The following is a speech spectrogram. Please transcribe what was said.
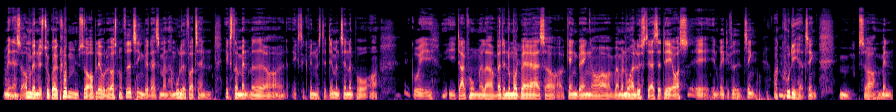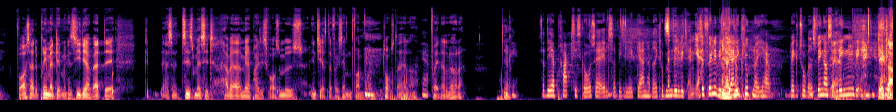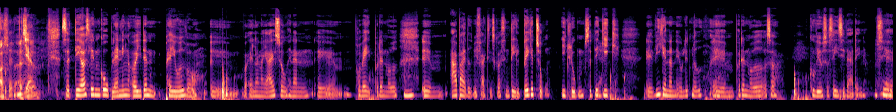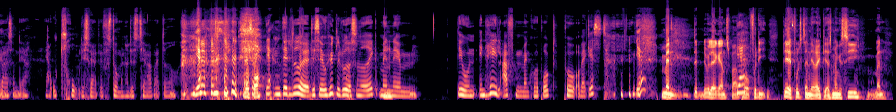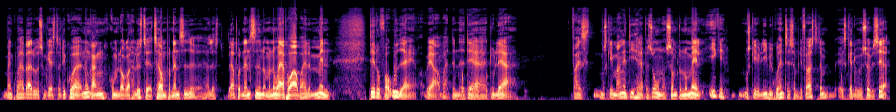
Men altså omvendt, hvis du går i klubben, så oplever du jo også nogle fede ting ved det. Altså man har mulighed for at tage en ekstra mand med, og en ekstra kvinde, hvis det er det, man tænder på, og gå i, i darkroom, eller hvad det nu måtte være, altså og gangbang, og hvad man nu har lyst til. Altså det er jo også øh, en rigtig fed ting, at Mhm. kunne de her ting. Mm, Så, men for os er det primært det, man kan sige, det har været, øh, det, altså tidsmæssigt har været mere praktisk for os at mødes en tirsdag for eksempel, frem for en torsdag, eller Ja. fredag eller lørdag. Ja. Okay. Så det er praktiske årsager, ellers så ville I gerne have været i klub. så Men vil vi gerne, ja. selvfølgelig vil Vi I gerne i klub- når I har begge to været svinger, så Ja. længe det, Det er klart, altså, Ja. Så det er også lidt en god blanding, og i den periode, hvor, øh, hvor Allan og jeg så hinanden øh, privat på den måde, Mm. øh, arbejdede vi faktisk også en del begge to i klubben, så det Ja. ja. gik øh, weekenderne jo lidt med øh, på den måde, og så kunne vi jo så ses i hverdagene. Nu siger jeg det Øh, bare, som det er. Jeg har utrolig svært ved at forstå, at man har lyst til at arbejde dernede. Ja. Hvorfor? Ja, men det lyder, det ser jo hyggeligt ud og sådan noget, ikke? Men mm. øhm, det er jo en, en hel aften, man kunne have brugt på at være gæst. ja. Men det, det vil jeg gerne svare Ja. på, fordi det er fuldstændig rigtigt. Altså man kan sige, man, man kunne have været ude som gæst, og det kunne have, nogle gange kunne man dog godt have lyst til at tage om på den anden side, øh, eller være på den anden side, når man nu er på arbejde. Men det du får ud af ved at arbejde dernede, det er, at du lærer faktisk måske mange af de her personer, som du normalt ikke måske lige vil gå hen til som de første, dem skal du jo servicere,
